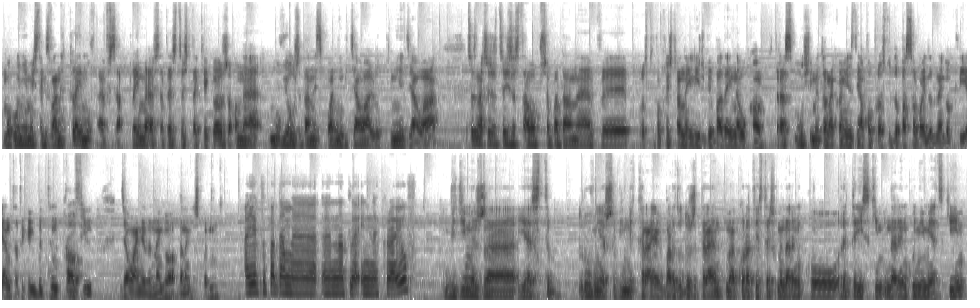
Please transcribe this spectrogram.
mogą nie mieć tak zwanych claimów EFSA. Claimy EFSA to jest coś takiego, że one mówią, że dany składnik działa działa lub nie działa, co znaczy, że coś zostało przebadane w, po prostu w określonej liczbie badań naukowych. Teraz musimy to na koniec dnia po prostu dopasować do danego klienta, tak jakby ten profil działania danego, danego składnika. A jak wypadamy y, na tle innych krajów? Widzimy, że jest również w innych krajach bardzo duży trend. My akurat jesteśmy na rynku brytyjskim i na rynku niemieckim,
